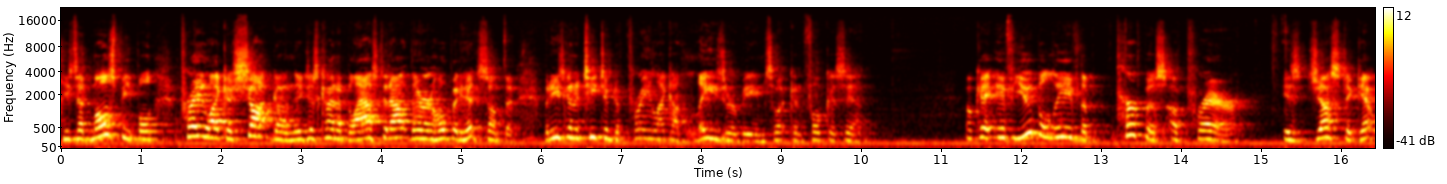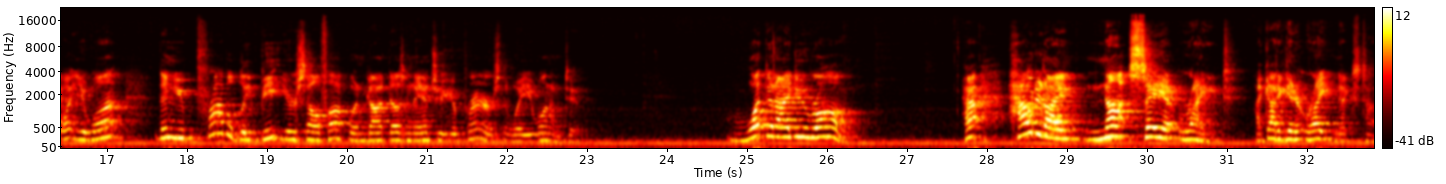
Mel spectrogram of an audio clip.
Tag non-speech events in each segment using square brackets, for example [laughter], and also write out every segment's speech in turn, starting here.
He said most people pray like a shotgun. They just kind of blast it out there and hope it hits something. But he's going to teach them to pray like a laser beam so it can focus in. Okay, if you believe the purpose of prayer is just to get what you want, then you probably beat yourself up when God doesn't answer your prayers the way you want Him to. What did I do wrong? How, how did I not say it right? I got to get it right next time.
